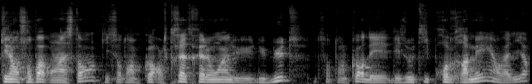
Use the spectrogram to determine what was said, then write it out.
qui n'en sont pas pour l'instant, qui sont encore très très loin du, but, sont encore des, outils programmés, on va dire,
